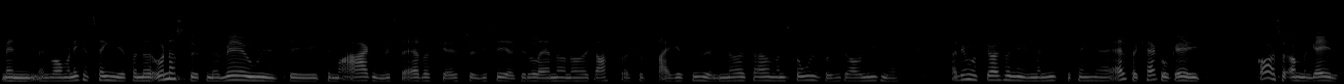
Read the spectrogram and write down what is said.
men, men hvor man ikke har tænkt i at få noget understøttende med ud til, til marken, hvis der er, der skal serviceres et eller andet, noget græs, der skal trækkes ud eller noget, så har man stole på hydraulikken. Og, og det er måske også sådan en, man lige skal tænke, at alt, der kan gå galt, går så om en galt.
